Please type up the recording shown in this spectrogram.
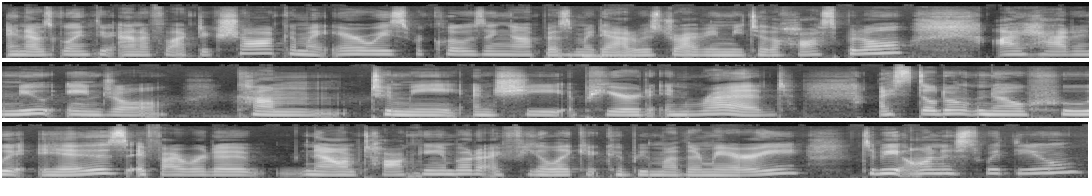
and I was going through anaphylactic shock, and my airways were closing up as my dad was driving me to the hospital, I had a new angel come to me and she appeared in red. I still don't know who it is. If I were to, now I'm talking about it, I feel like it could be Mother Mary, to be honest with you.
